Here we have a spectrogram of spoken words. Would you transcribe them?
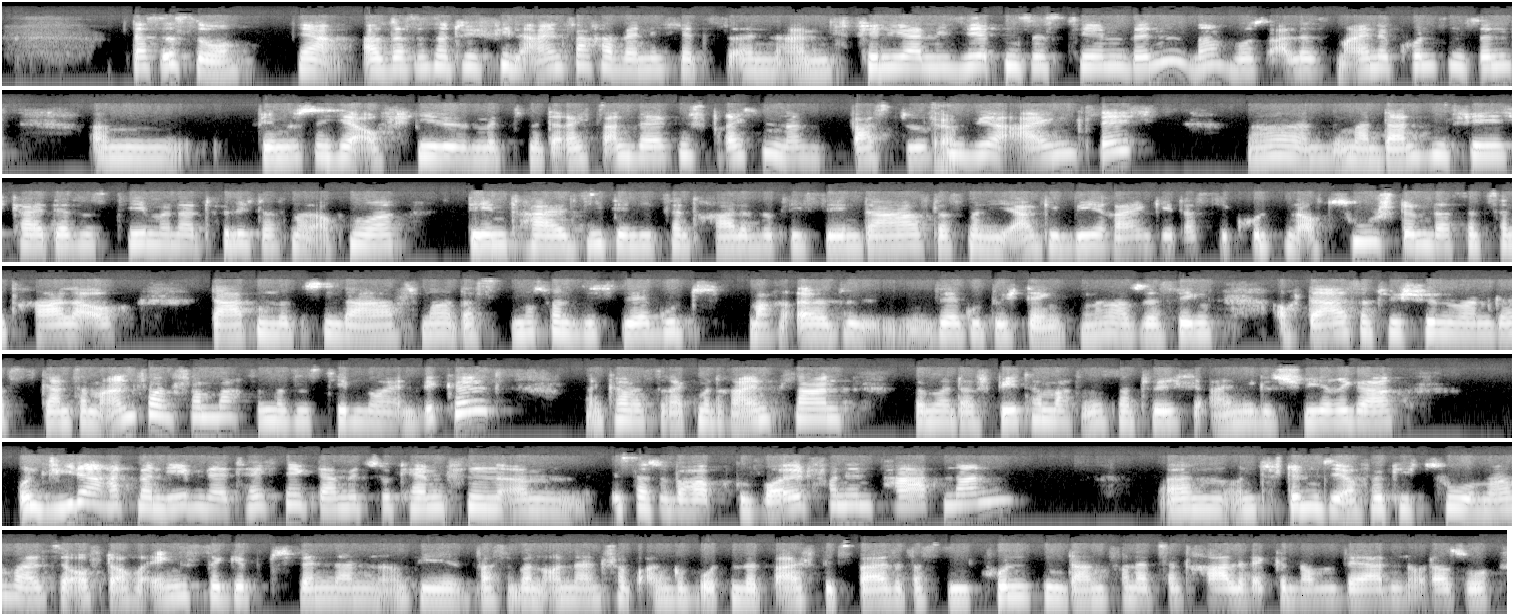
Das ist so. Ja, also das ist natürlich viel einfacher, wenn ich jetzt in einem filialisierten System bin, ne, wo es alles meine Kunden sind. Ähm, wir müssen hier auch viel mit, mit Rechtsanwälten sprechen. Ne? Was dürfen ja. wir eigentlich? Ne? Mandantenfähigkeit der Systeme natürlich, dass man auch nur den Teil sieht, den die Zentrale wirklich sehen darf, dass man in die AGB reingeht, dass die Kunden auch zustimmen, dass eine Zentrale auch Daten nutzen darf. Ne? Das muss man sich sehr gut machen, äh, sehr gut durchdenken. Ne? Also deswegen, auch da ist natürlich schön, wenn man das ganz am Anfang schon macht, wenn man das System neu entwickelt, dann kann man es direkt mit reinplanen. Wenn man das später macht, ist es natürlich einiges schwieriger. Und wieder hat man neben der Technik damit zu kämpfen, ähm, ist das überhaupt gewollt von den Partnern? Ähm, und stimmen sie auch wirklich zu, ne? weil es ja oft auch Ängste gibt, wenn dann irgendwie was über einen Online-Shop angeboten wird, beispielsweise, dass die Kunden dann von der Zentrale weggenommen werden oder so.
